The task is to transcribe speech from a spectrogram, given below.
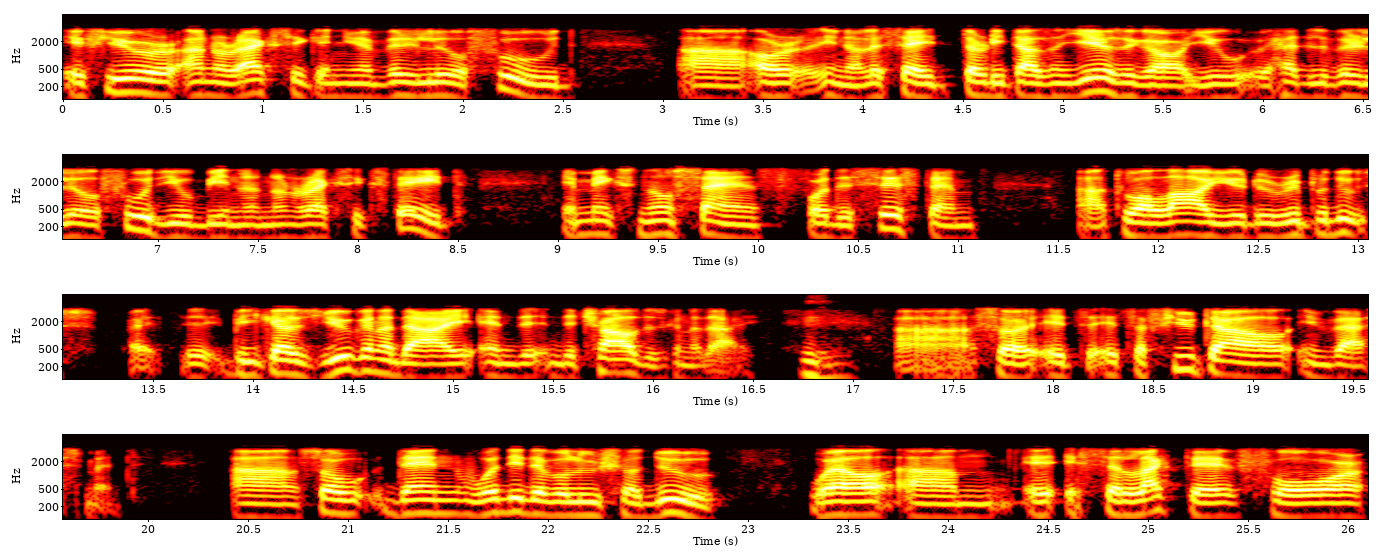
if you're anorexic and you have very little food, uh, or you know, let's say 30,000 years ago, you had very little food, you'd be in an anorexic state. It makes no sense for the system uh, to allow you to reproduce, right? Because you're gonna die and the, and the child is gonna die. Mm-hmm. Uh, so it's it's a futile investment. Uh, so then, what did evolution do? Well, um, it, it selected for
